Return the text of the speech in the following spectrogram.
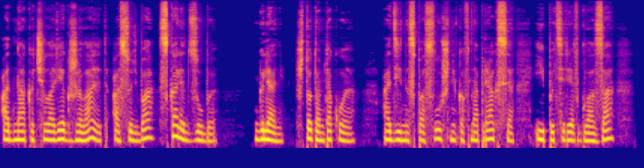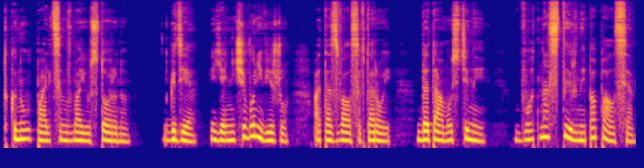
Однако человек желает, а судьба скалит зубы. Глянь, что там такое? Один из послушников напрягся и, потерев глаза, ткнул пальцем в мою сторону. «Где? Я ничего не вижу», — отозвался второй. «Да там, у стены. Вот настырный попался».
